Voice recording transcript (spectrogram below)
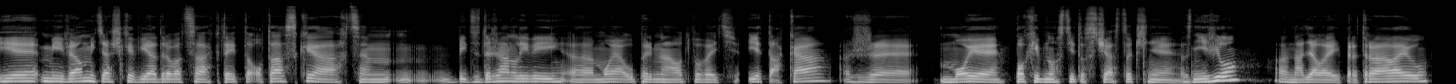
Je mi veľmi ťažké vyjadrovať sa k tejto otázke a chcem byť zdržanlivý. E, moja úprimná odpoveď je taká, že moje pochybnosti to čiastočne znížilo, naďalej pretrvávajú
